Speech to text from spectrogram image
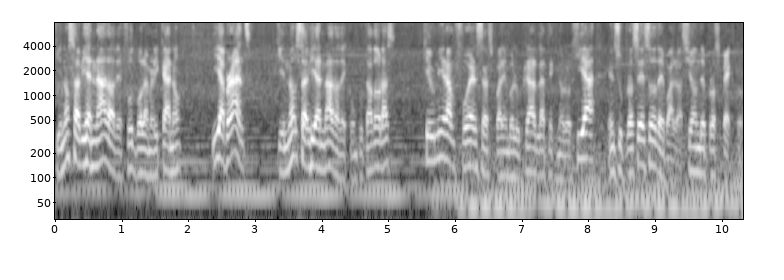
quien no sabía nada de fútbol americano, y a Brandt, quien no sabía nada de computadoras, que unieran fuerzas para involucrar la tecnología en su proceso de evaluación de prospectos.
